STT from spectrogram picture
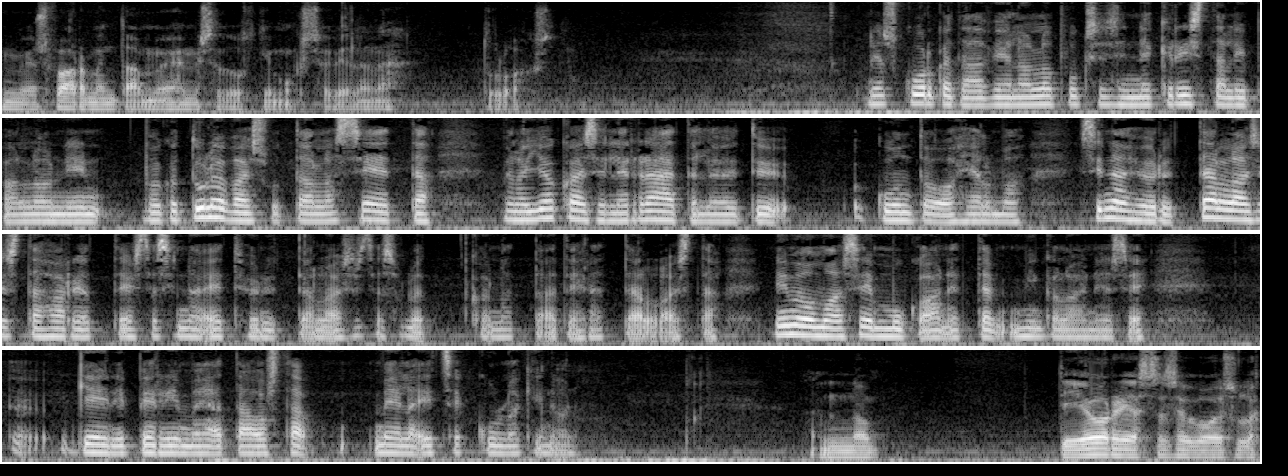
myös varmentaa myöhemmissä tutkimuksissa vielä nämä tulokset. Jos kurkataan vielä lopuksi sinne kristallipalloon, niin voiko tulevaisuutta olla se, että meillä on jokaiselle räätälöity kunto-ohjelma. Sinä hyödyt tällaisesta harjoitteesta, sinä et hyödy tällaisesta, sinulle kannattaa tehdä tällaista. Nimenomaan sen mukaan, että minkälainen se geeniperimä ja tausta meillä itse kullakin on. No teoriassa se voisi olla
